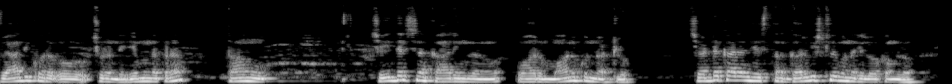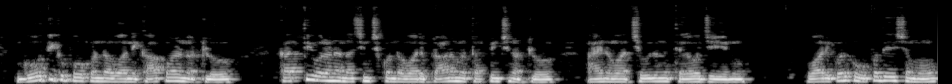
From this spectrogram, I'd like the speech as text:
వ్యాధి కొరకు చూడండి ఏముంది అక్కడ? తాము చేయదలిసిన కార్యములను వారు మానుకున్నట్లు. చెడ్డ కార్యం చేస్తారు గర్విష్ఠులు ఉన్నారు ఈ లోకంలో. గోతికి పోకుండా వారిని కాపాడినట్లు కత్తి వలన నశించకుండా వారి ప్రాణములు తప్పించినట్లు ఆయన వారి చెవులను తెరవజేయును. వారి కొరకు ఉపదేశము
